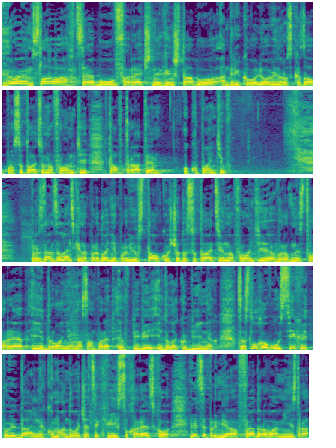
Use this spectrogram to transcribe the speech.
Героям слава! Це був речник генштабу Андрій Ковальов. Він розказав про ситуацію на фронті та втрати окупантів. Президент Зеленський напередодні провів ставку щодо ситуації на фронті виробництва РЕБ і дронів, насамперед FPV і далекобійних. Заслухав усіх відповідальних командувача цих військ Сухаревського, віце-прем'єра Федорова, міністра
